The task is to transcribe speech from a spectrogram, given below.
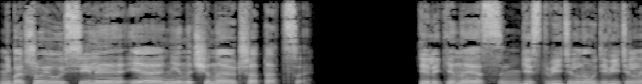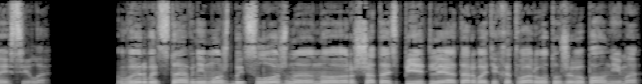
Небольшое усилие, и они начинают шататься. Телекинез — действительно удивительная сила. Вырвать ставни может быть сложно, но расшатать петли и оторвать их от ворот уже выполнимо.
